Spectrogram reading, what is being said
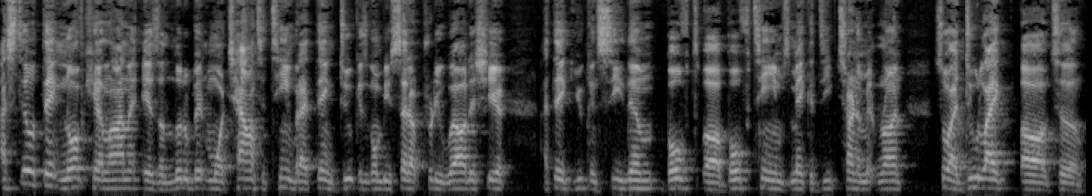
I still think North Carolina is a little bit more talented team, but I think Duke is going to be set up pretty well this year. I think you can see them both uh, both teams make a deep tournament run. So I do like uh, to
